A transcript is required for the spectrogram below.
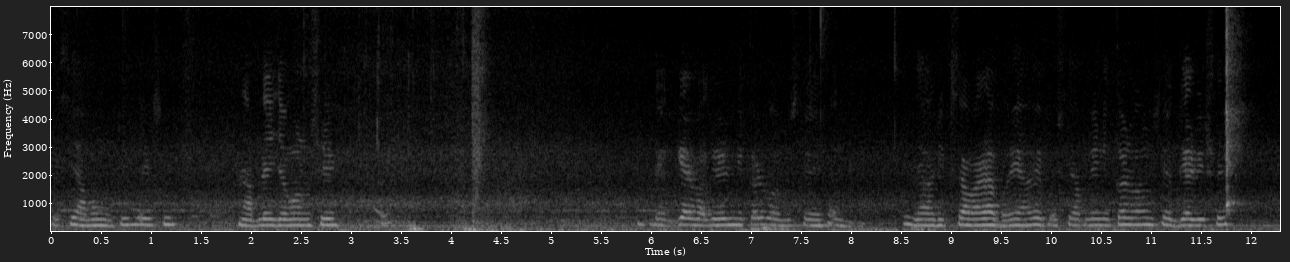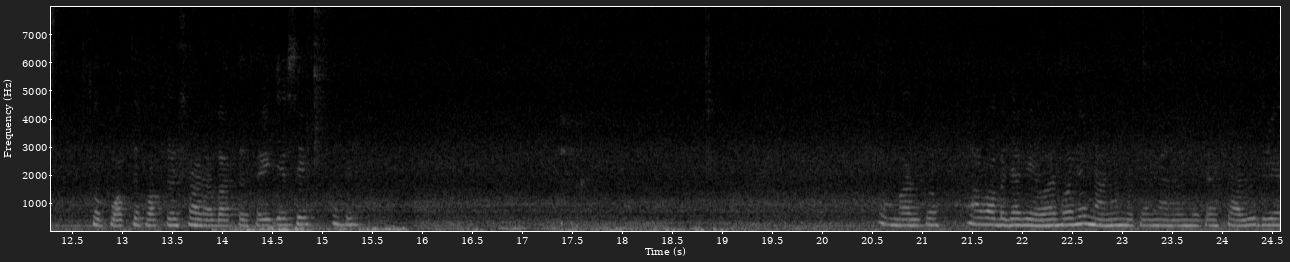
પછી આમાં મૂકી દઈશું. અને આપણે જવાનું છે અગિયાર વાગે નીકળવાનું છે. એટલે રિક્ષાવાળા ભાઈ આવે, પછી આપણે નીકળવાનું છે અગિયાર વીસે તો પોકતે પોકતે સાડા બાર તો થઈ જશે. આપણે અમારું તો આવા બધા વ્યવહાર હોય છે, નાના મોટા નાના મોટા, ચાલુ જ રહે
